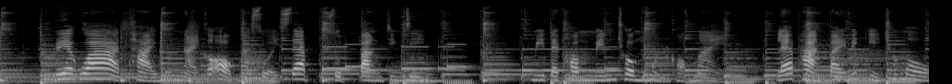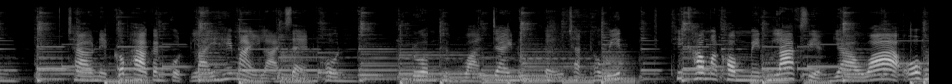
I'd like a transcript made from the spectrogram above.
ๆ เรียกว่าถ่ายมุมไหนก็ออกมาสวยแซ่บสุดปังจริงๆ มีแต่คอมเมนต์ชมหุ่นของใหม่ และผ่านไปไม่กี่ชั่วโมง ชาวเน็ตก็พากันกดไลค์ให้ใหม่หลายแสนคน รวมถึงหวานใจหนุ่มเต๋อฉันทวิทย์ ที่เข้ามาคอมเมนต์ลากเสียงยาวว่า โอ้โห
